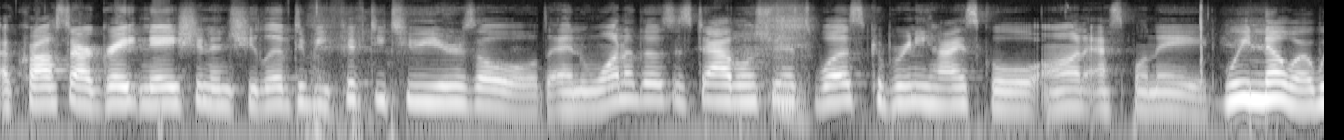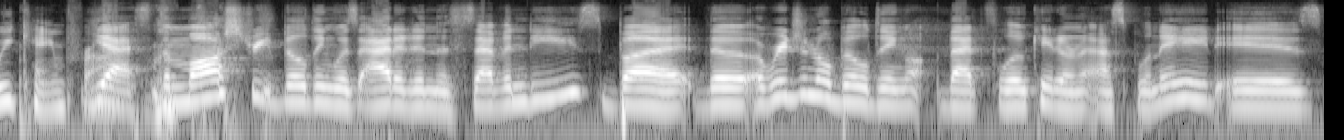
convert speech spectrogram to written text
across our great nation, and she lived to be 52 years old. And one of those establishments was Cabrini High School on Esplanade. We know where we came from. Yes, the Moss Street building was added in the 70s, but the original building that's located on Esplanade is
